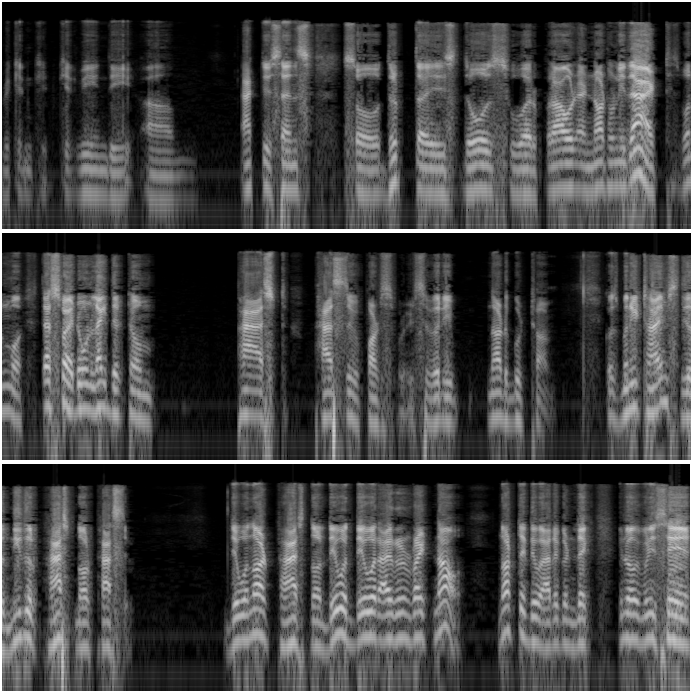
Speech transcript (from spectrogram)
we can, can be in the um, active sense. So Dripta is those who are proud and not only that, one more. That's why I don't like the term past passive participle. It's a very not a good term. Because many times they are neither past nor passive. They were not past nor they were they were right now. Not that they were arrogant. Like, you know, when you say,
